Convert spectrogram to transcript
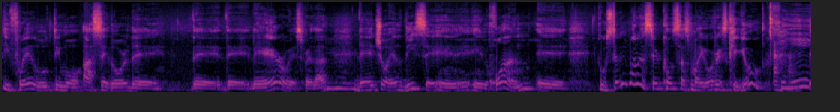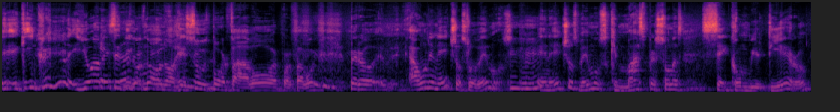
Y fue el último hacedor de, de, de, héroes, ¿verdad? De hecho, él dice en, Juan, eh, ustedes van a hacer cosas mayores que yo. Sí. Eh, increíble. Y yo a veces digo, no, no, Jesús, por favor, por favor. Pero eh, aún en Hechos lo vemos. En Hechos vemos que más personas se convirtieron,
